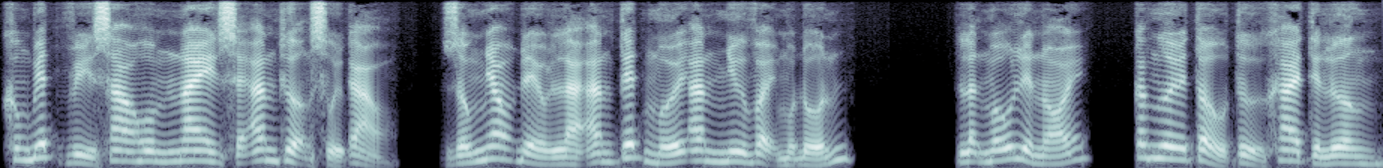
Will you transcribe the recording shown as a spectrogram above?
không biết vì sao hôm nay sẽ ăn thượng sủi cảo, giống nhau đều là ăn tết mới ăn như vậy một đốn. Lận mẫu liền nói, các ngươi tẩu tử khai tiền lương,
